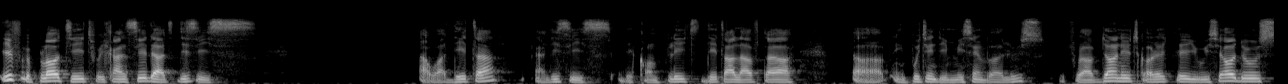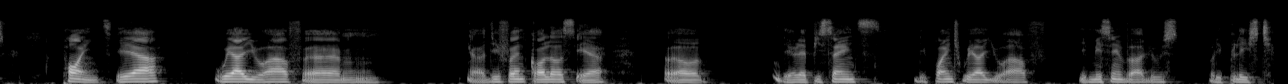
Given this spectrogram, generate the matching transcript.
If we plot it, we can see that this is our data, and this is the complete data after uh, inputting the missing values. If you have done it correctly, you will see all those points here where you have um, different colors here. Uh, they represent the point where you have the missing values replaced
